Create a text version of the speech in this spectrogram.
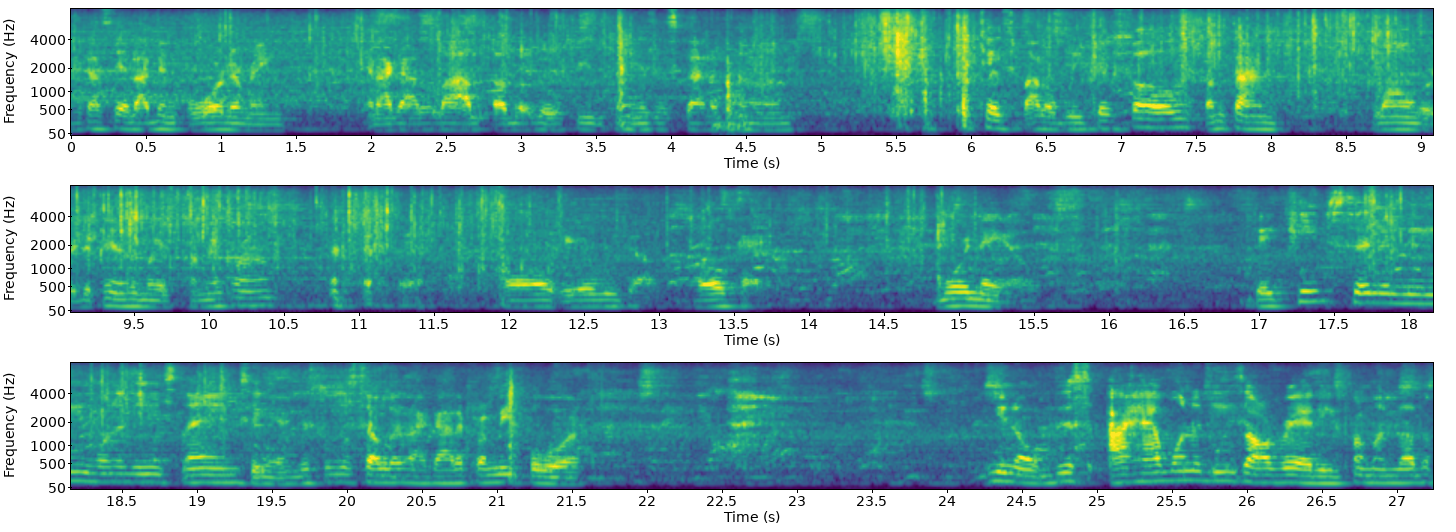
Like I said, I've been ordering, and I got a lot of other little few things that's got to come. It takes about a week or so, sometimes longer. It depends on where it's coming from. oh, here we go. Okay. More nails. They keep sending me one of these things here. This is a seller I got it from before. You know, this I have one of these already from another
